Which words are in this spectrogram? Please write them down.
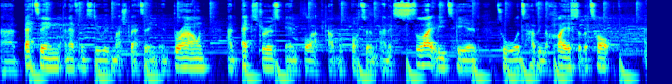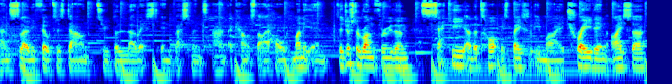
uh, betting and everything to do with match betting in brown and extras in black at the bottom and it's slightly tiered towards having the highest at the top and slowly filters down to the lowest investments and accounts that I hold money in. So just to run through them, Seki at the top is basically my trading ISA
